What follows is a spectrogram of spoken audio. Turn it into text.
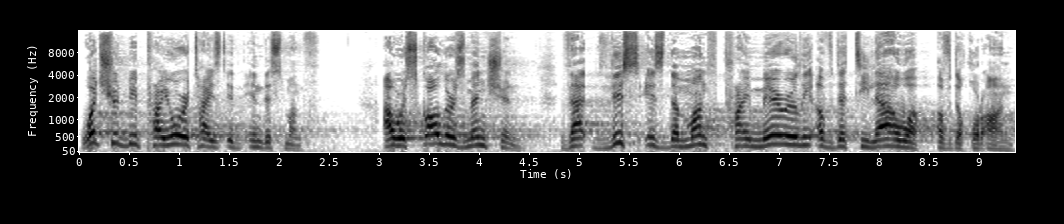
What should be prioritized in, in this month? Our scholars mention that this is the month primarily of the tilawa of the Quran.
